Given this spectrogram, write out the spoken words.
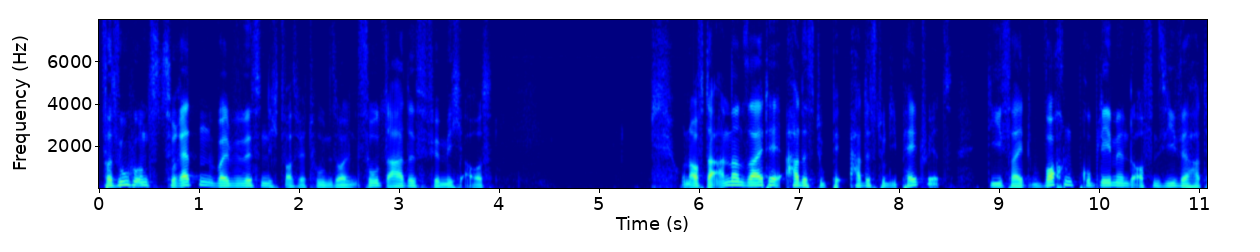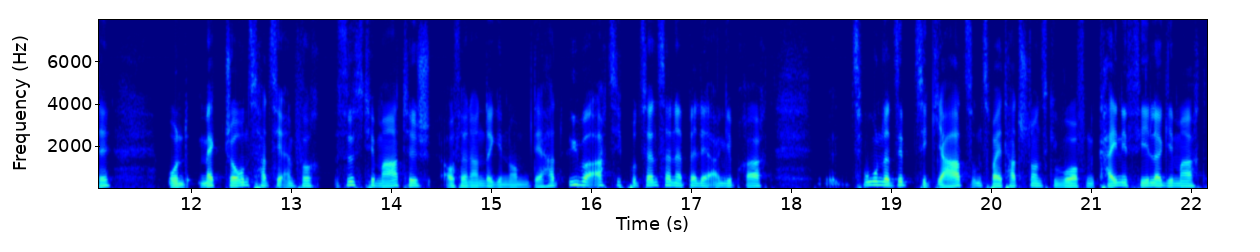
Versuche uns zu retten, weil wir wissen nicht, was wir tun sollen. So sah das für mich aus. Und auf der anderen Seite hattest du, hattest du die Patriots, die seit Wochen Probleme in der Offensive hatte. Und Mac Jones hat sie einfach systematisch auseinandergenommen. Der hat über 80% seiner Bälle angebracht, 270 Yards und zwei Touchdowns geworfen, keine Fehler gemacht.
